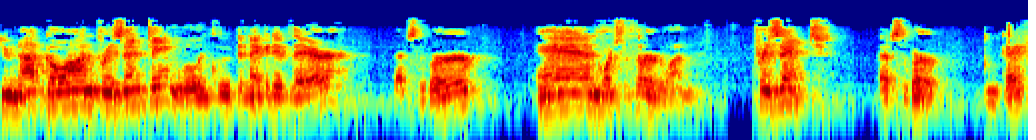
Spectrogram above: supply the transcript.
do not go on presenting. We'll include the negative there. That's the verb. And what's the third one? Present. That's the verb. Okay?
